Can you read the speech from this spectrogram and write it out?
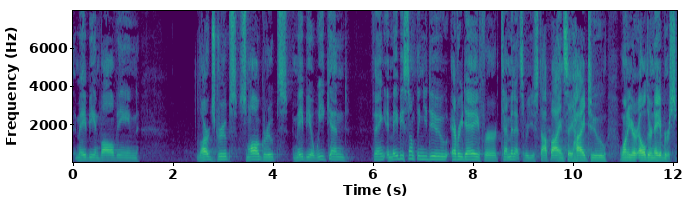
it may be involving large groups, small groups, it may be a weekend thing. It may be something you do every day for 10 minutes where you stop by and say hi to one of your elder neighbors.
